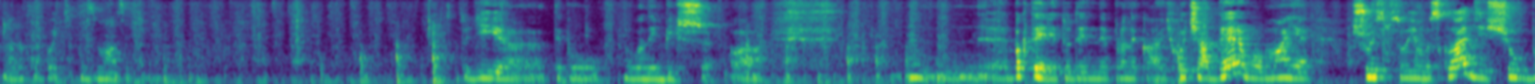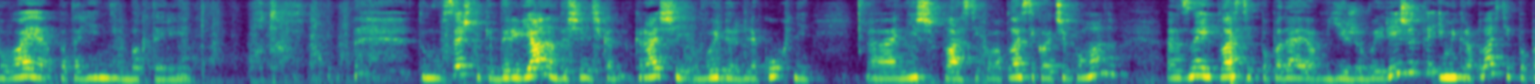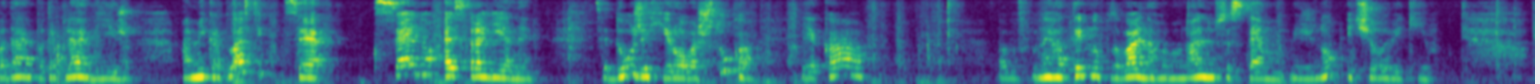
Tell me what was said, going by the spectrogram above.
Треба купити і змазати. Тоді, е, типу, вони більш е, бактерії туди не проникають. Хоча дерево має щось в своєму складі, що вбиває патогенні бактерії. От. Тому все ж таки дерев'яна дощечка кращий вибір для кухні, е, ніж пластикова. Пластикова чим погано, з неї пластик попадає в їжу. Ви ріжете, і мікропластик попадає, потрапляє в їжу. А мікропластик це ксеноестрогени. Це дуже хірова штука, яка негативно впливає на гормональну систему і жінок і чоловіків.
